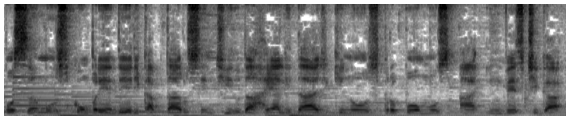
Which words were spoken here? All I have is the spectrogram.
possamos compreender e captar o sentido da realidade que nos propomos a investigar.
